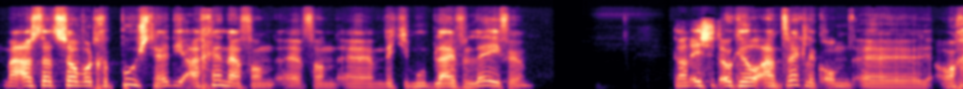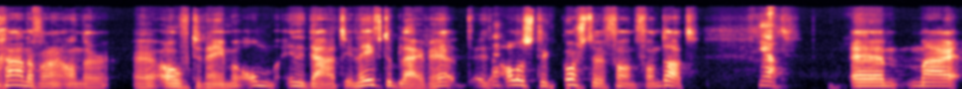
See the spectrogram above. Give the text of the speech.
maar als dat zo wordt gepusht, hè, die agenda van, van uh, dat je moet blijven leven, dan is het ook heel aantrekkelijk om organen van een ander over te nemen, om inderdaad in leven te blijven. Hè? Alles ten koste van, van dat. Ja. Ehm, maar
